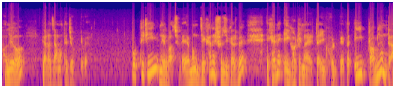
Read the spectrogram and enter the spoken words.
হলেও তারা জামাতে যোগ দেবে। প্রতিটি নির্বাচনে এবং যেখানে সুযোগ আসবে, এখানে এই ঘটনা এটাই ঘটবে। তো এই প্রবলেমটা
